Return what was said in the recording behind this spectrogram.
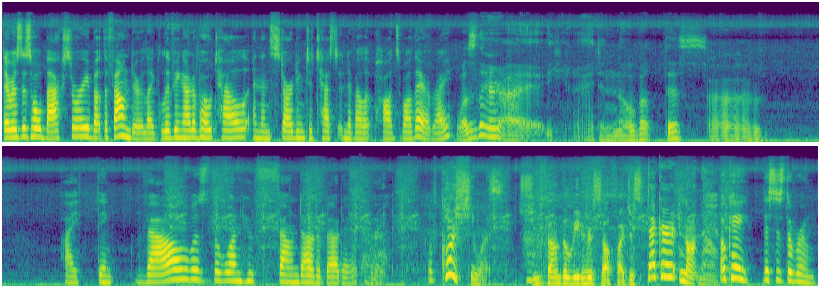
There was this whole backstory about the founder, like living out of a hotel and then starting to test and develop pods while there, right? Was there? I I didn't know about this. Uh, I think Val was the one who found out about it. Right. Of course she was. she found the lead herself. I just. Decker, not now. Okay, this is the room.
